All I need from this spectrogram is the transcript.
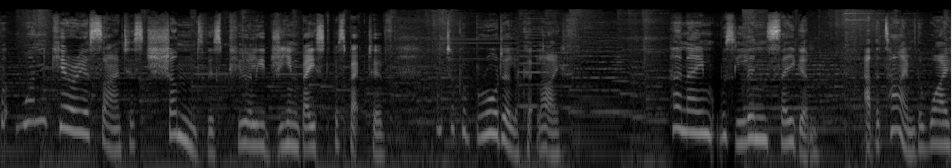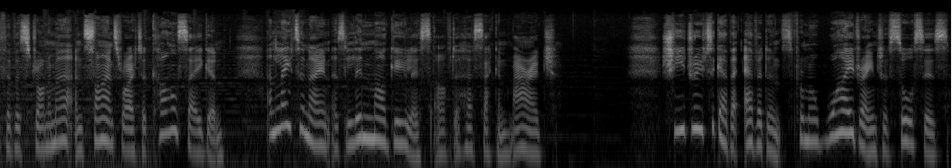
But one curious scientist shunned this purely gene based perspective and took a broader look at life. Her name was Lynn Sagan, at the time the wife of astronomer and science writer Carl Sagan, and later known as Lynn Margulis after her second marriage. She drew together evidence from a wide range of sources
